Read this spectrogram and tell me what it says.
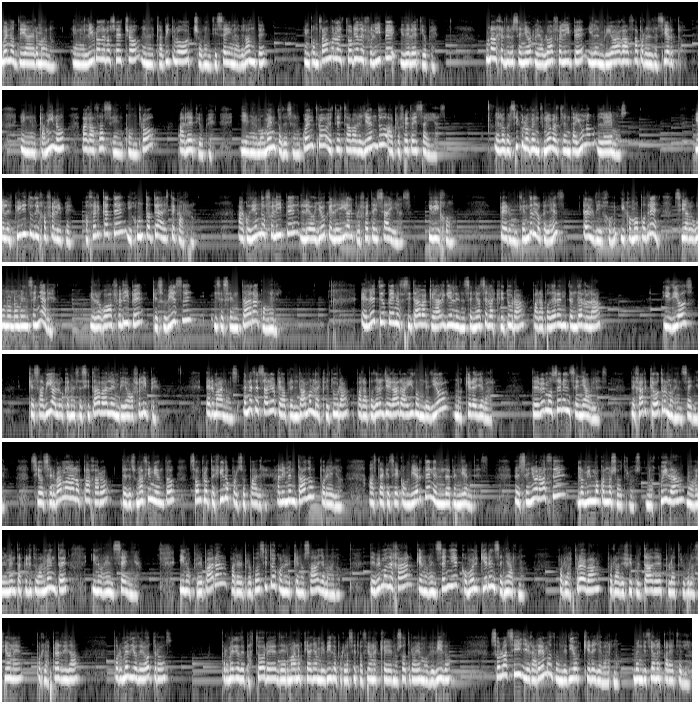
Buenos días, hermanos. En el libro de los Hechos, en el capítulo 8, 26 en adelante, encontramos la historia de Felipe y del etíope. Un ángel del Señor le habló a Felipe y le envió a Gaza por el desierto. En el camino a Gaza se encontró al etíope y en el momento de su encuentro, éste estaba leyendo al profeta Isaías. En los versículos 29 al 31 leemos. Y el Espíritu dijo a Felipe, acércate y júntate a este carro. Acudiendo Felipe, le oyó que leía el profeta Isaías y dijo, ¿pero entiendes lo que lees? Él dijo, ¿y cómo podré si alguno no me enseñare? Y rogó a Felipe que subiese y se sentara con él. El etíope necesitaba que alguien le enseñase la escritura para poder entenderla y Dios, que sabía lo que necesitaba, le envió a Felipe. Hermanos, es necesario que aprendamos la escritura para poder llegar ahí donde Dios nos quiere llevar. Debemos ser enseñables, dejar que otros nos enseñen. Si observamos a los pájaros, desde su nacimiento son protegidos por sus padres, alimentados por ellos, hasta que se convierten en independientes. El Señor hace lo mismo con nosotros, nos cuida, nos alimenta espiritualmente y nos enseña y nos prepara para el propósito con el que nos ha llamado. Debemos dejar que nos enseñe como Él quiere enseñarnos, por las pruebas, por las dificultades, por las tribulaciones, por las pérdidas, por medio de otros, por medio de pastores, de hermanos que hayan vivido por las situaciones que nosotros hemos vivido. Solo así llegaremos donde Dios quiere llevarnos. Bendiciones para este día.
